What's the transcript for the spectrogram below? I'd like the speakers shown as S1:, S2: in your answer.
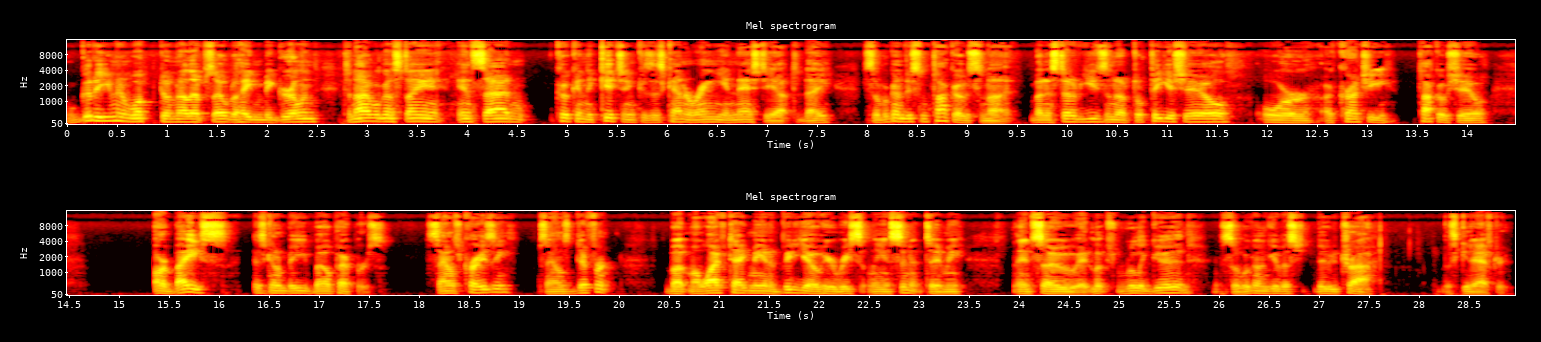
S1: Well, good evening. Welcome to another episode of Hayden B. Grillin. Tonight we're going to stay inside and cook in the kitchen because it's kind of rainy and nasty out today. So we're going to do some tacos tonight. But instead of using a tortilla shell or a crunchy taco shell, our base is going to be bell peppers. Sounds crazy, sounds different, but my wife tagged me in a video here recently and sent it to me. And so it looks really good. So we're going to give us do a try. Let's get after it.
